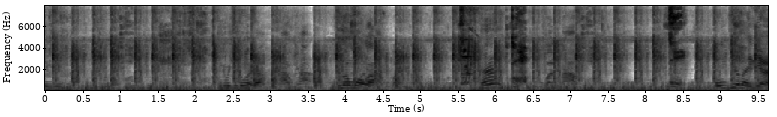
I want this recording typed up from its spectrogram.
มีมีมีมีมีคุณสองคนมึงจะไปช่วยตรงไหนละห้าห้ามึงต้องมองอะฮะหมู่บ้านน้ำวงชื่ออะไรเนี่ย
